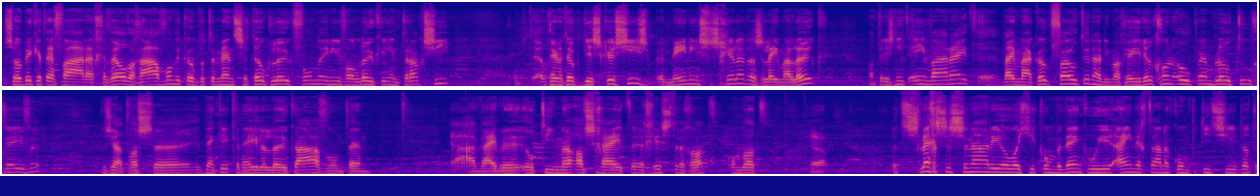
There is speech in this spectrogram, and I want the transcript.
zo heb ik het ervaren, geweldige avond. Ik hoop dat de mensen het ook leuk vonden. In ieder geval leuke interactie. Op, op een gegeven moment ook discussies, eh, meningsverschillen. Dat is alleen maar leuk. Want er is niet één waarheid. Eh, wij maken ook fouten. Nou, die mag je hier ook gewoon open en bloot toegeven. Dus ja, het was eh, denk ik een hele leuke avond. En ja, wij hebben ultieme afscheid eh, gisteren gehad. Omdat Ja. het slechtste scenario wat je kon bedenken, hoe je eindigt aan een competitie, dat,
